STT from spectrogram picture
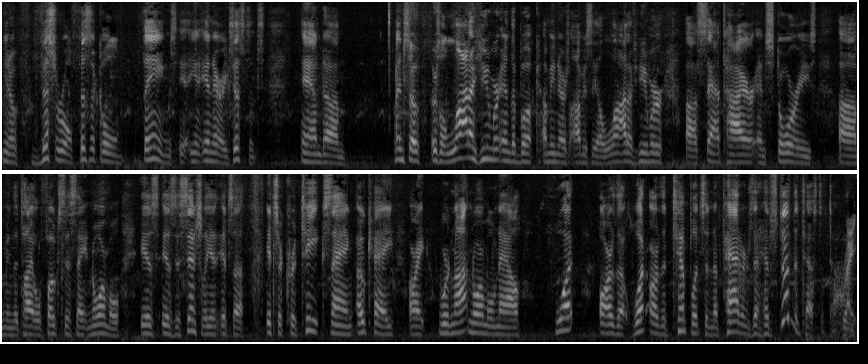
you know visceral, physical things in, in their existence, and. Um, and so there's a lot of humor in the book. I mean, there's obviously a lot of humor, uh, satire, and stories. Um, in the title, "Folks, This Ain't Normal," is is essentially it's a it's a critique saying, okay, all right, we're not normal now. What are the what are the templates and the patterns that have stood the test of time? Right.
